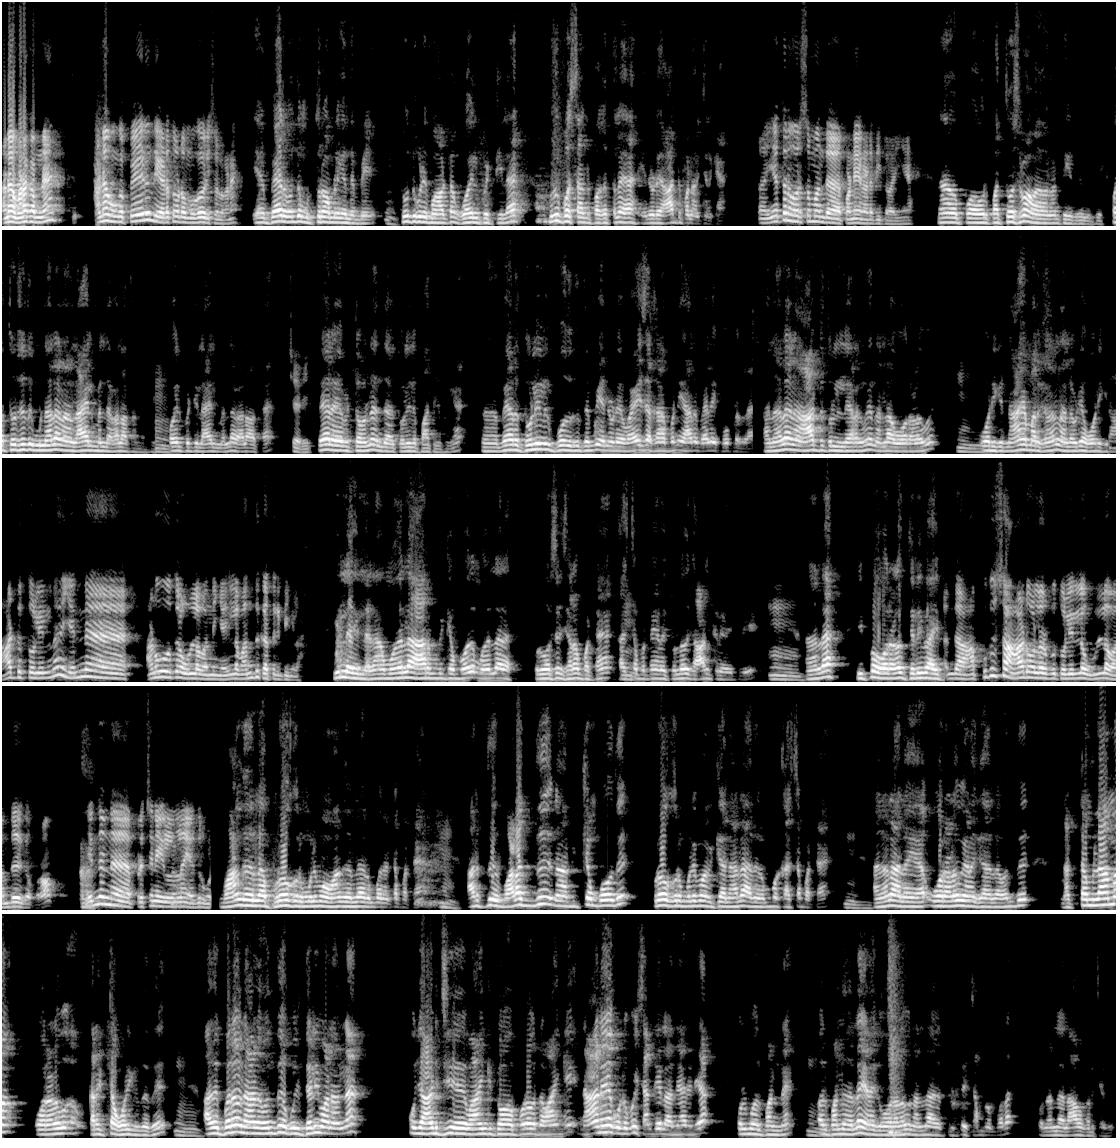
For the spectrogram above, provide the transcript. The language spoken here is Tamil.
அண்ணா வணக்கம்ண்ணே. அண்ணா உங்க பேரு இந்த இடத்தோட முகவரி சொல்லுங்கண்ணே. என் பேர் வந்து முத்துராமலிங்கம் தம்பி. தூத்துக்குடி மாவட்டம் கோயில்பட்டியில புது பஸ் ஸ்டாண்ட் பக்கத்துல என்னுடைய ஆட்டு பண்ணை வச்சிருக்கேன். எத்தனை வருஷமா இந்த பண்ணையை நடத்திட்டு வரீங்க? நான் இப்போ ஒரு பத்து வருஷமா நடத்திக்கிட்டு இருக்கேன் தம்பி. பத்து வருஷத்துக்கு முன்னால நான் லாயல் மில்ல வேலை பார்த்தேன் தம்பி. கோயில்பட்டி லாயல் மில்ல வேலை பார்த்தேன். சரி. வேலையை விட்டோன்னே இந்த தொழிலை பார்த்துக்கிட்டு இருக்கேன். வேற தொழிலுக்கு போறதுக்கு தம்பி என்னுடைய வயசை கணக்கு பண்ணி யாரும் வேலையை கூப்பிடல. அதனால நான் ஆட்டு தொழில் இறங்குனேன். நல்லா ஓரளவு. ஓடிக்கிட்டு நியாயமா இருக்கிறனால நல்லபடியா ஓடிக்கிறேன் ஆட்டு தொழில்னா என்ன அனுபவத்துல உள்ள வந்தீங்க? இல்ல வந்து கத்துக்கிட்டீங்களா? இல்ல இல்ல. நான் முதல்ல ஆரம்பிக்கும் போது முதல்ல ஒரு வருஷம் சிரமப்பட்டேன் கஷ்டப்பட்டேன். எனக்கு சொல்றதுக்கு ஆள் கிடையாது இப்படி. அதனால இப்போ ஓரளவு தெளிவாகி அந்த புதுசா ஆடு வளர்ப்பு தொழில்ல உள்ள வந்ததுக்கு அப்புறம் என்னென்ன பிரச்சனைகள் எல்லாம் எதிர்கொண்டு வாங்குறதுல புரோக்கர் மூலியமா வாங்குறதுல ரொம்ப நட்டப்பட்டேன். அடுத்து வளர்த்து நான் விற்கும் போது புரோக்கர் மூலியமா விற்கிறதுனால அது ரொம்ப கஷ்டப்பட்டேன். அதனால அதை ஓரளவு எனக்கு அதில் வந்து நட்டம் இல்லாம ஓரளவு கரெக்டாக ஓடிக்கிட்டு அதுக்கு பிறகு நான் வந்து கொஞ்சம் தெளிவானோன்னே கொஞ்சம் அடிச்சு வாங்கி தோ புரோக்கர்கிட்ட வாங்கி நானே கொண்டு போய் சந்தையில் நேரடியாக கொள்முதல் பண்ணேன். அது பண்ணதில் எனக்கு ஓரளவு நல்ல திருப்தி சம்பளம் போல ஒரு நல்ல லாபம் கிடைச்சது.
